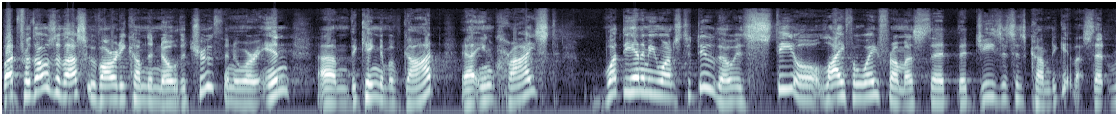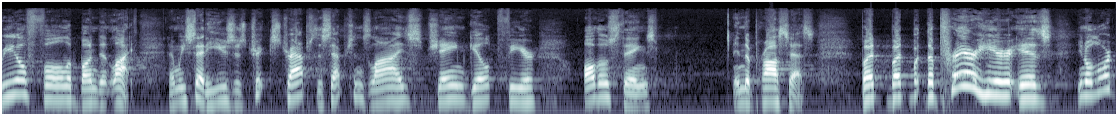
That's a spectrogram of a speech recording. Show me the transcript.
But for those of us who've already come to know the truth and who are in um, the kingdom of God, uh, in Christ, what the enemy wants to do, though, is steal life away from us that, that Jesus has come to give us, that real, full, abundant life. And we said he uses tricks, traps, deceptions, lies, shame, guilt, fear, all those things in the process. But, but, but the prayer here is, you know, Lord,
